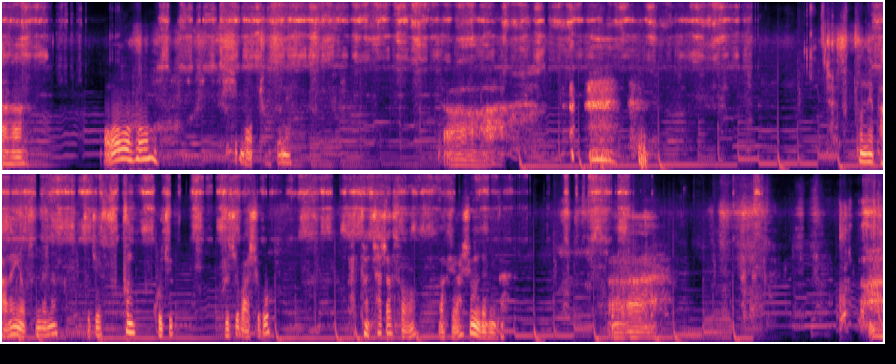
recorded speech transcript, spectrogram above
자, 오호, 힘 엄청 쓰네. 자, 자 스푼에 반응이 없으면은 굳이 스푼 고집 부르지 마시고 패턴 찾아서 낚시 하시면 됩니다. 아, 아.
